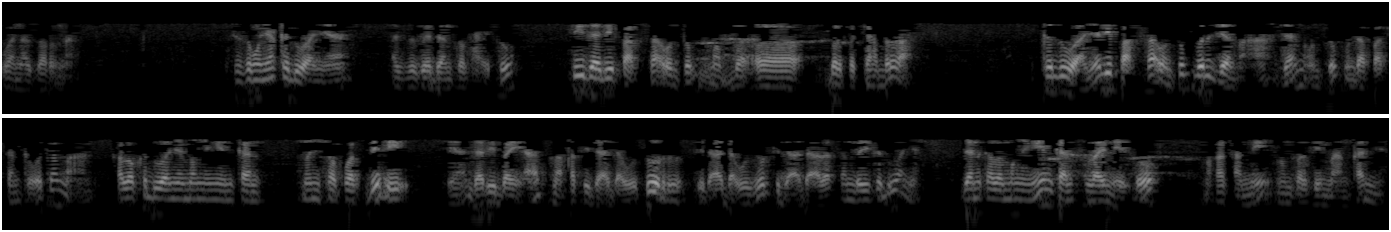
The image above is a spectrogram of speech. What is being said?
wa nazarna. Sesungguhnya keduanya Az-Zubair dan Talha itu tidak dipaksa untuk e, berpecah belah. Keduanya dipaksa untuk berjamaah dan untuk mendapatkan keutamaan. Kalau keduanya menginginkan mencopot diri ya dari bayat, maka tidak ada utur, tidak ada uzur, tidak ada alasan dari keduanya. Dan kalau menginginkan selain itu, maka kami mempertimbangkannya.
